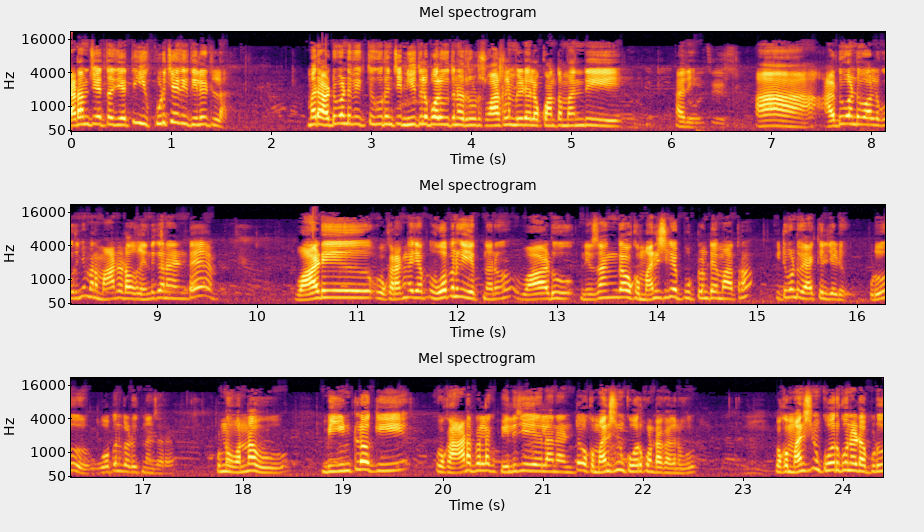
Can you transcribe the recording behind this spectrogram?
ఎడం చేత చేతి ఈ కుడి చేతికి తెలియట్లా? మరి అటువంటి వ్యక్తి గురించి నీతులు పలుకుతున్నారు సోషల్ మీడియాలో కొంతమంది అది. అటువంటి వాళ్ళ గురించి మనం మాట్లాడవసరం. ఎందుకనంటే వాడి ఒక రకంగా చెప్ ఓపెన్గా చెప్తున్నాను. వాడు నిజంగా ఒక మనిషిగా పుట్టుంటే మాత్రం ఇటువంటి వ్యాఖ్యలు చేయడు. ఇప్పుడు ఓపెన్గా అడుగుతున్నాను సార్. ఇప్పుడు నువ్వు ఉన్నావు. మీ ఇంట్లోకి ఒక ఆడపిల్లకి పెళ్ళి చేయాలని అంటే ఒక మనిషిని కోరుకుంటావు కదా నువ్వు. ఒక మనిషిని కోరుకునేటప్పుడు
